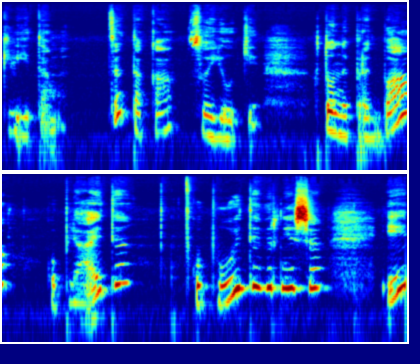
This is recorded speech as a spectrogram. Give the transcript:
квітами. Це така союкі. Хто не придбав, купляйте, купуйте вірніше, і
